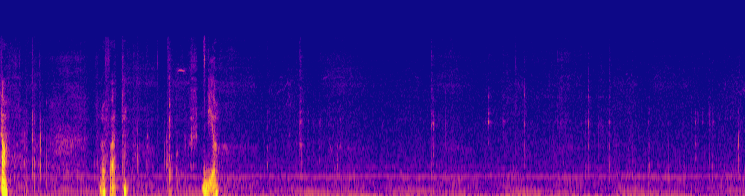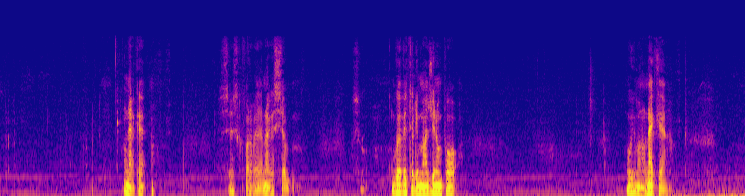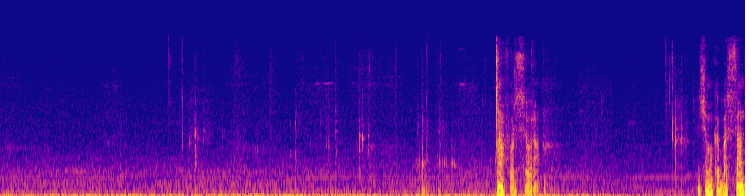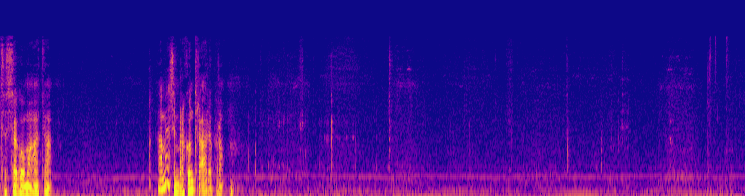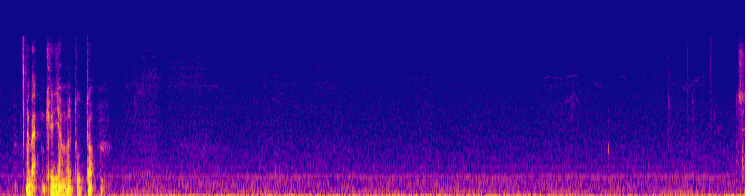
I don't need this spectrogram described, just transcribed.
no. L'ho fatto. Dio. Non è che se riesco a far vedere non è che sia voi avete l'immagine un po' Ui, ma non è che ah forse ora. Diciamo che è abbastanza sagomata a me sembra contrario però. Vabbè, chiudiamo il tutto.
